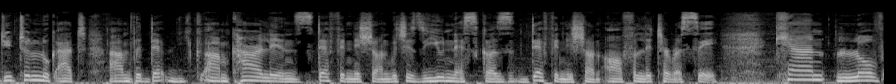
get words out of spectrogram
you to look at um, the de- um, carolyn's definition which is unesco's definition of literacy can love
